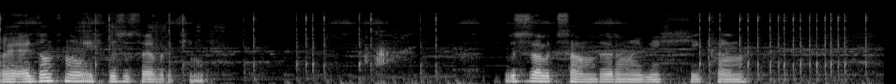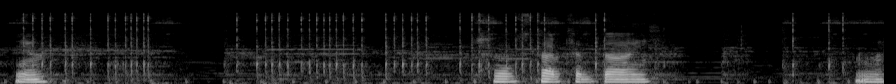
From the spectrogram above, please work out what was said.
I, I don't know if this is everything. This is Alexander, maybe he can... Yeah. So started die. Hmm,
